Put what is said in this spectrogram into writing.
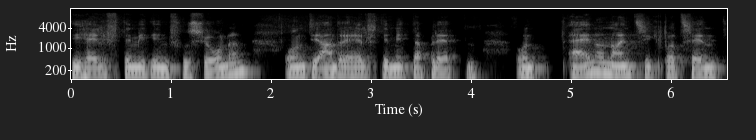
Die Hälfte mit Infusionen und die andere Hälfte mit Tabletten. Und 91 Prozent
